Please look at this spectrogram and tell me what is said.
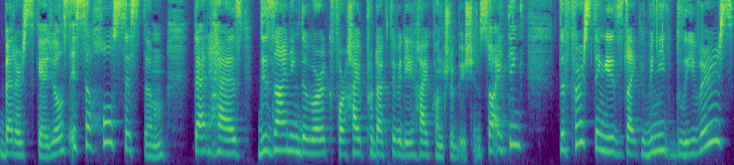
better schedules. It's a whole system that has designing the work for high productivity, high contribution. So I think the first thing is like we need believers.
